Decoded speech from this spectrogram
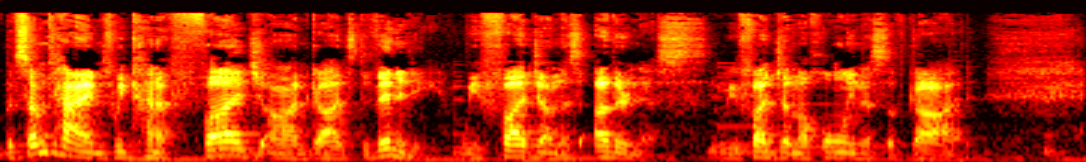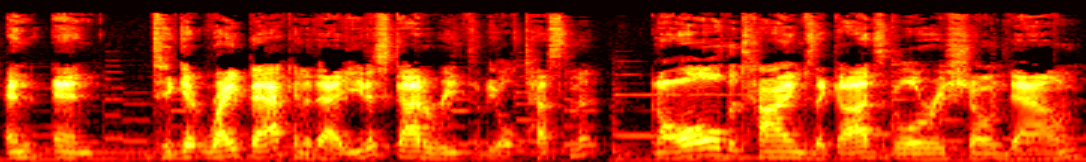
But sometimes we kind of fudge on God's divinity. We fudge on this otherness. We fudge on the holiness of God and and to get right back into that you just got to read through the old testament and all the times that god's glory shone down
